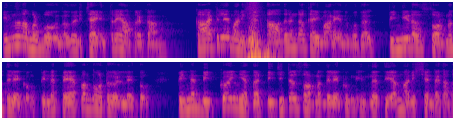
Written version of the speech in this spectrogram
ഇന്ന് നമ്മൾ പോകുന്നത് ഒരു ചരിത്ര യാത്രക്കാണ് കാട്ടിലെ മനുഷ്യൻ സാധനങ്ങൾ കൈമാറിയത് മുതൽ പിന്നീട് അത് സ്വർണത്തിലേക്കും പിന്നെ പേപ്പർ നോട്ടുകളിലേക്കും പിന്നെ ബിറ്റ്കോയിൻ എന്ന ഡിജിറ്റൽ സ്വർണത്തിലേക്കും ഇന്നെത്തിയ മനുഷ്യന്റെ കഥ.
